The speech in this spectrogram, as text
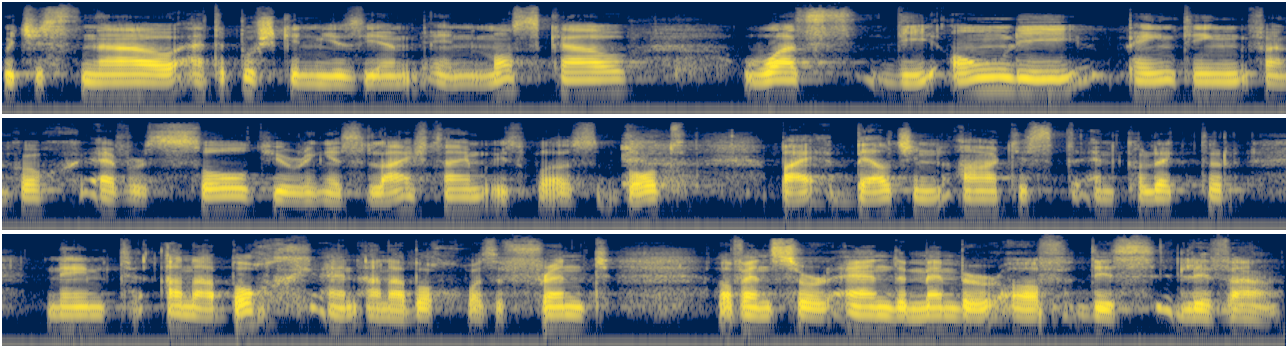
which is now at the Pushkin Museum in Moscow, was the only painting Van Gogh ever sold during his lifetime. It was bought by a Belgian artist and collector named Anna Boch, and Anna Boch was a friend of Ensor and a member of this Les Vingt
